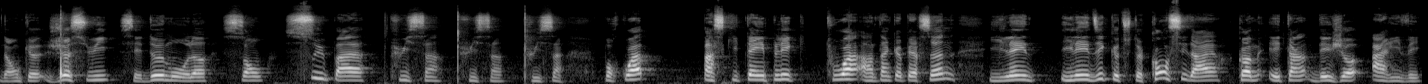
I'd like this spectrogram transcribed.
Donc, euh, je suis, ces deux mots-là sont super puissants, puissants, puissants. Pourquoi? Parce qu'ils t'impliquent, toi, en tant que personne, il, il indique que tu te considères comme étant déjà arrivé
